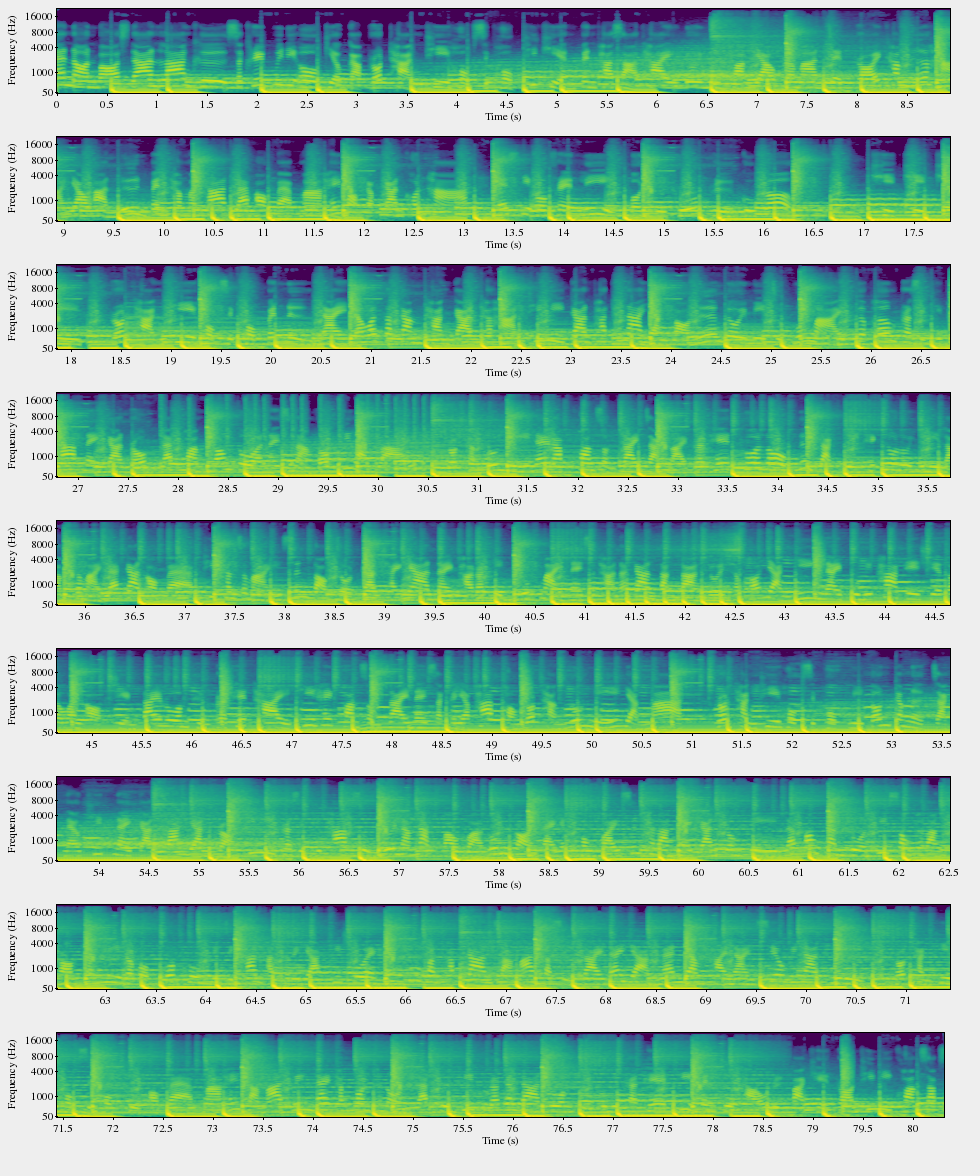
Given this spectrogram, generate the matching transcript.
น่นอนบอสด้านล่างคือ สคริปต์วิดีโอเกี่ยวกับรถถัง T66 ที่เขียนเป็นภาษาไทย โดยมีความยาวประมาณ 700 คำเนื้อหายาวอ่านลื่นเป็นธรรมชาติและออกแบบมาให้เหมาะกับการค้นหา SEO friendly บน YouTube หรือ Google ขีดขีดขีดรถถัง T66 เป็นหนึ่งในนวัตกรรมทางการทหารที่มีการพัฒนาอย่างต่อเนื่อง โดยมีจุดมุ่งหมายเพื่อเพิ่มประสิทธิ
